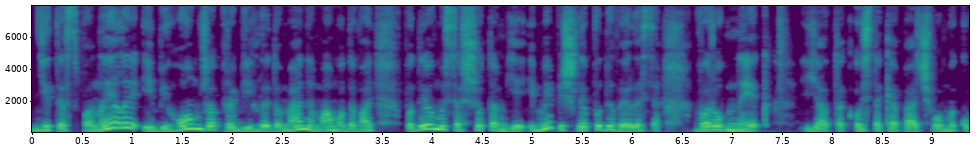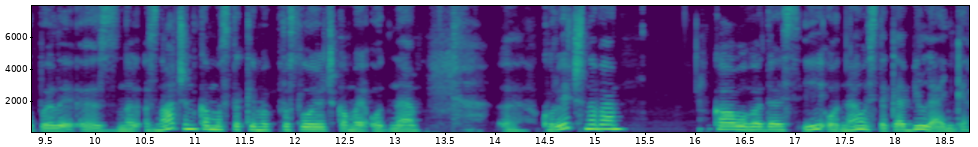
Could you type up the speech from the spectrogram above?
Діти спинили і бігом вже прибігли до мене. Мамо, давай подивимося, що там є. І ми пішли, подивилися. Виробник, я так ось таке печиво ми купили е, з начинками, з такими прослоєчками. Одне е, коричневе, кавове десь, і одне ось таке біленьке.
